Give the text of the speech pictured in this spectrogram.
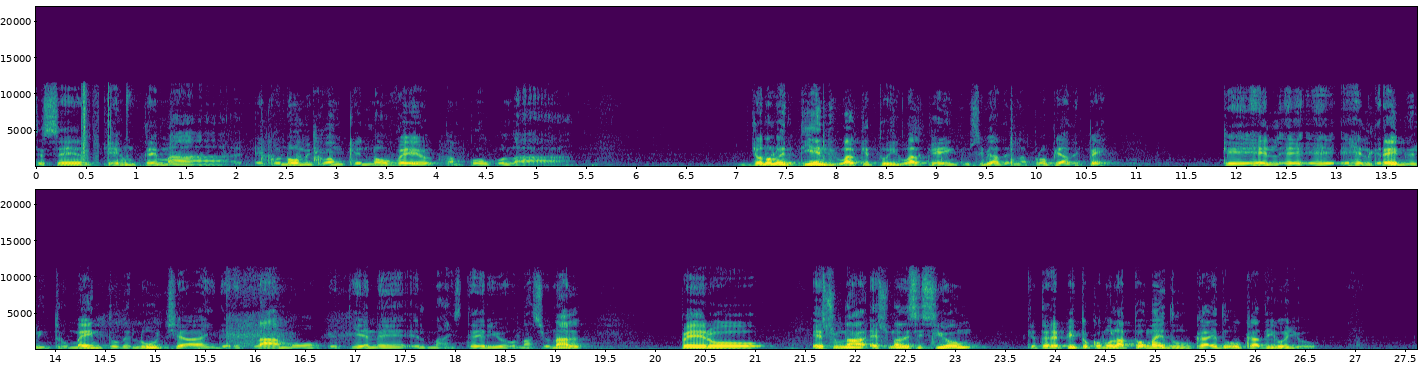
parece ser que es un tema económico, aunque no veo tampoco la... Yo no lo entiendo igual que tú, igual que inclusive la propia ADP, que es el, eh, eh, es el gremio, el instrumento de lucha y de reclamo que tiene el Magisterio Nacional. Pero es una, es una decisión que te repito, como la toma Educa, Educa, digo yo,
